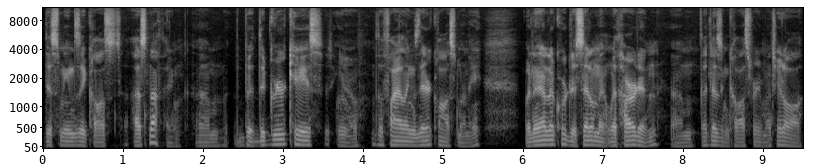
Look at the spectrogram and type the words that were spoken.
this means they cost us nothing. Um, but the Greer case, you know, the filings there cost money. But an out of court settlement with Hardin, um, that doesn't cost very much at all.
